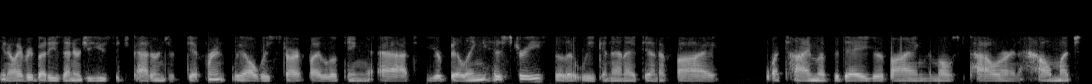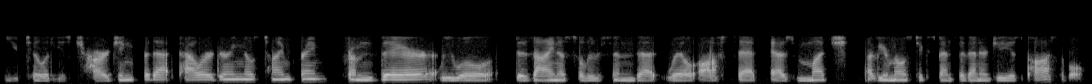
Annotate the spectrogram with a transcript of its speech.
you know everybody's energy usage patterns are different we always start by looking at your billing history so that we can then identify what time of the day you're buying the most power and how much the utility is charging for that power during those time frames. From there, we will design a solution that will offset as much of your most expensive energy as possible.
